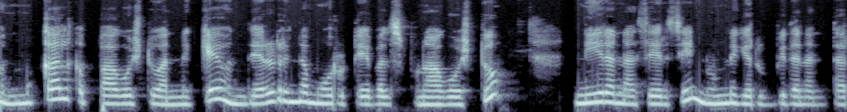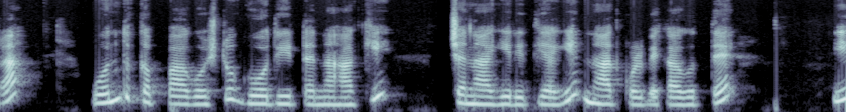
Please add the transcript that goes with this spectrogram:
ಒಂದು ಮುಕ್ಕಾಲು ಕಪ್ ಆಗುವಷ್ಟು ಅನ್ನಕ್ಕೆ ಒಂದೆರಡರಿಂದ ಮೂರು ಟೇಬಲ್ ಸ್ಪೂನ್ ಆಗುವಷ್ಟು ನೀರನ್ನ ಸೇರಿಸಿ ನುಣ್ಣಗೆ ರುಬ್ಬಿದ ನಂತರ ಒಂದು ಕಪ್ ಆಗುವಷ್ಟು ಗೋಧಿ ಹಿಟ್ಟನ್ನ ಹಾಕಿ ಚೆನ್ನಾಗಿ ರೀತಿಯಾಗಿ ನಾದ್ಕೊಳ್ಬೇಕಾಗುತ್ತೆ. ಈ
